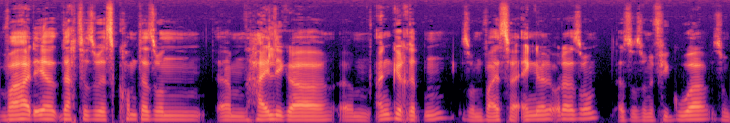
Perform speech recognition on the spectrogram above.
war halt eher, dachte so, jetzt kommt da so ein ähm, Heiliger ähm, angeritten, so ein weißer Engel oder so, also so eine Figur, so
